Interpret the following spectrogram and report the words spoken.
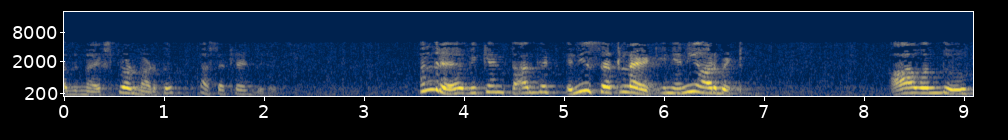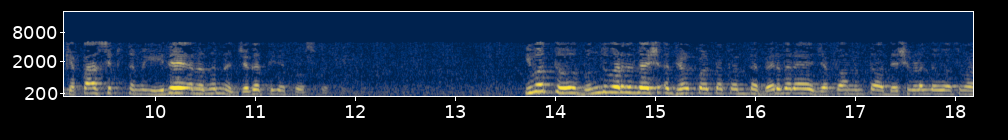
ಅದನ್ನ ಎಕ್ಸ್ಪ್ಲೋರ್ ಮಾಡಿತು, ಆ ಸೆಟಲೈಟ್ ಬಿದ್ದೋಯ್ತು. ಅಂದ್ರೆ we can target any satellite in any orbit ಆ ಒಂದು ಕೆಪಾಸಿಟಿ ನಮಗೆ ಇದೆ ಅನ್ನೋದನ್ನು ಜಗತ್ತಿಗೆ ತೋರಿಸ್ಬೇಕು. ಇವತ್ತು ಮುಂದುವರೆದ ದೇಶ ಅಂತ ಹೇಳ್ಕೊಳ್ತಕ್ಕಂಥ ಬೇರೆ ಬೇರೆ ಜಪಾನ್ ಅಂತ ದೇಶಗಳಲ್ಲೂ ಅಥವಾ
